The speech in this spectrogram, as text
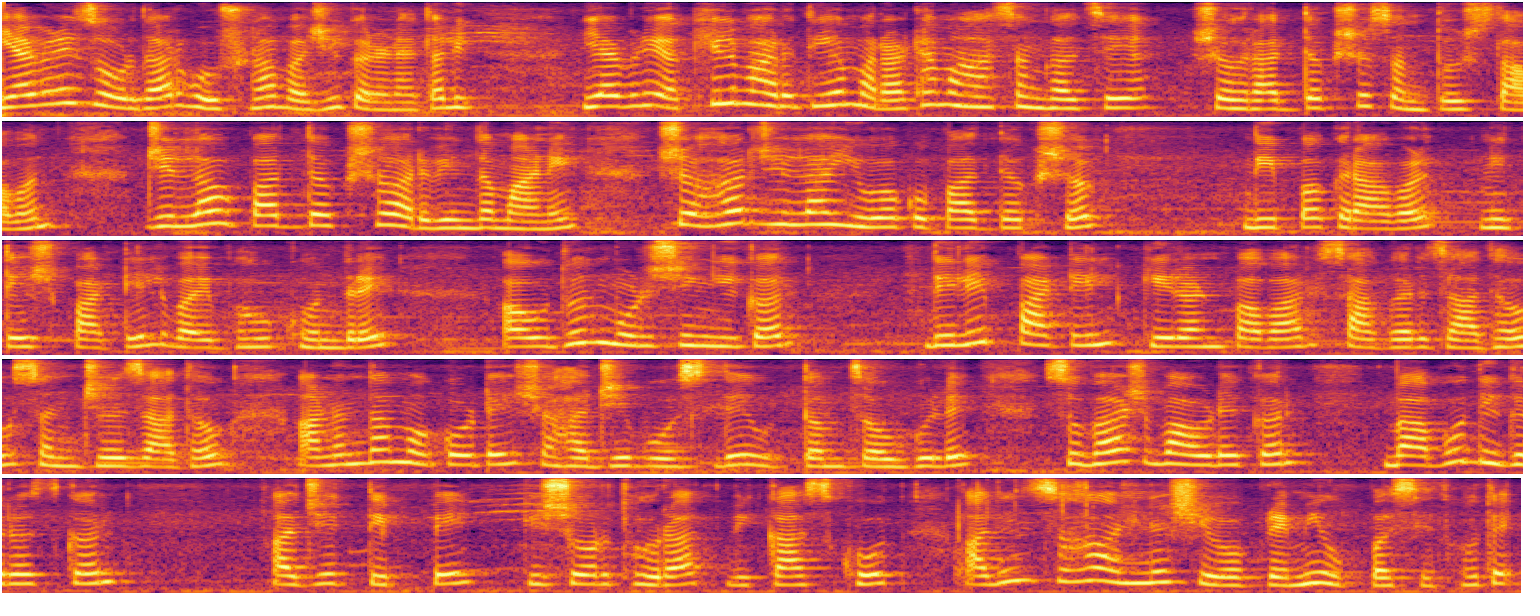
यावेळी जोरदार घोषणाबाजी करण्यात आली. यावेळी अखिल भारतीय मराठा महासंघाचे शहराध्यक्ष संतोष सावंत जिल्हा उपाध्यक्ष अरविंद माने शहर जिल्हा युवक उपाध्यक्ष दीपक रावळ नितेश पाटील वैभव खोंद्रे अवधूत मुळशिंगीकर दिलीप पाटील किरण पवार सागर जाधव संजय जाधव आनंदा मकोटे शहाजी भोसले उत्तम चौगुले सुभाष बावडेकर बाबू दिग्रजकर अजित तिप्पे किशोर थोरात विकास खोत आदींसह अन्य शिवप्रेमी उपस्थित होते.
